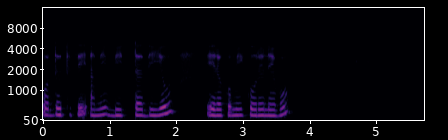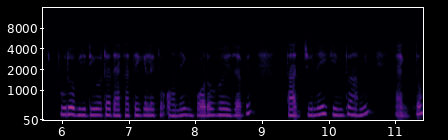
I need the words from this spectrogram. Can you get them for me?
পদ্ধতিতেই আমি বিটটা দিয়েও এরকমই করে নেব। পুরো ভিডিওটা দেখাতে গেলে তো অনেক বড় হয়ে যাবে। তার জন্যেই কিন্তু আমি একদম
